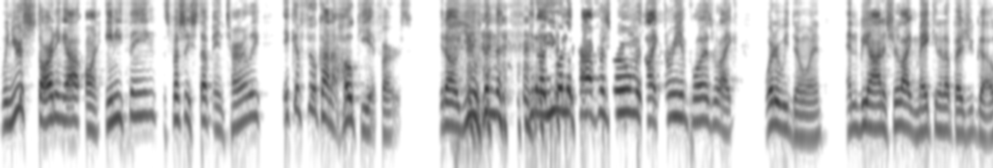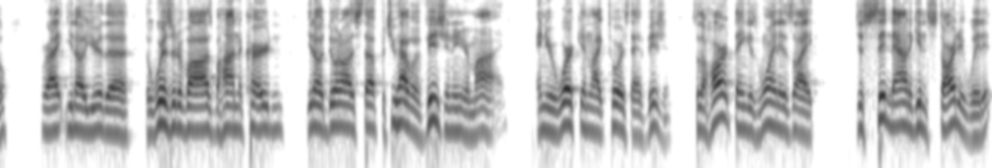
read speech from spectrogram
when you're starting out on anything, especially stuff internally, it can feel kind of hokey at first. You know, you in the you know, you in the conference room with like three employees were like, what are we doing? And to be honest, you're like making it up as you go, right? You know, you're the the Wizard of Oz behind the curtain, you know, doing all this stuff, but you have a vision in your mind and you're working like towards that vision. So the hard thing is one is like just sitting down and getting started with it.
